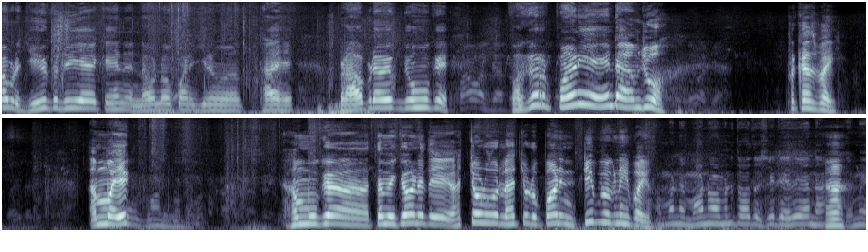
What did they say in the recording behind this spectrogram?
આપણે જીરું તો જોઈએ કે એને નવ નવ પાણી જીરું થાય છે. પણ આપણે હવે એક જોવું કે વગર પાણી એંડા આમ જુઓ. પ્રકાશભાઈ આમાં એક હમું કે તમે કહો ને તે હચોડું એટલે હચોડું પાણી ટીપું નહીં પાયું. મને માનવા મને તો સીધે છે ને. તમે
